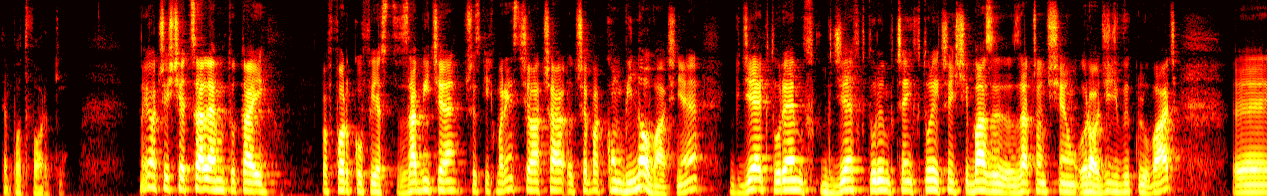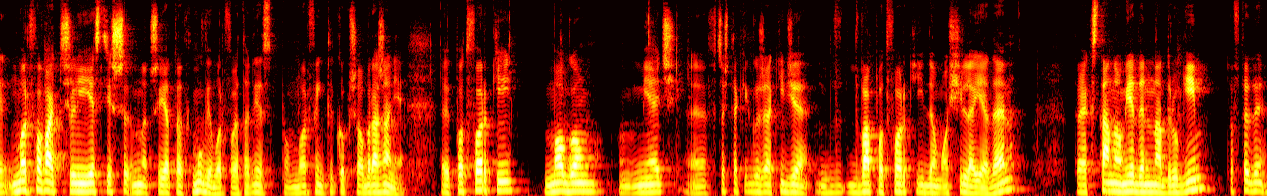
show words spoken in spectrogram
te potworki. No i oczywiście celem tutaj potworków jest zabicie wszystkich Marines. Trzeba, trzeba, kombinować, nie? Gdzie, którym, gdzie w, którym, w której części bazy zacząć się rodzić, wykluwać. Yy, morfować, czyli jest jeszcze, znaczy ja tak mówię morfować, to nie jest morfing, tylko przeobrażanie. Yy, Potworki mogą mieć yy, w coś takiego, że jak idzie dwa potworki idą o sile 1, to jak staną jeden na drugim, to wtedy,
